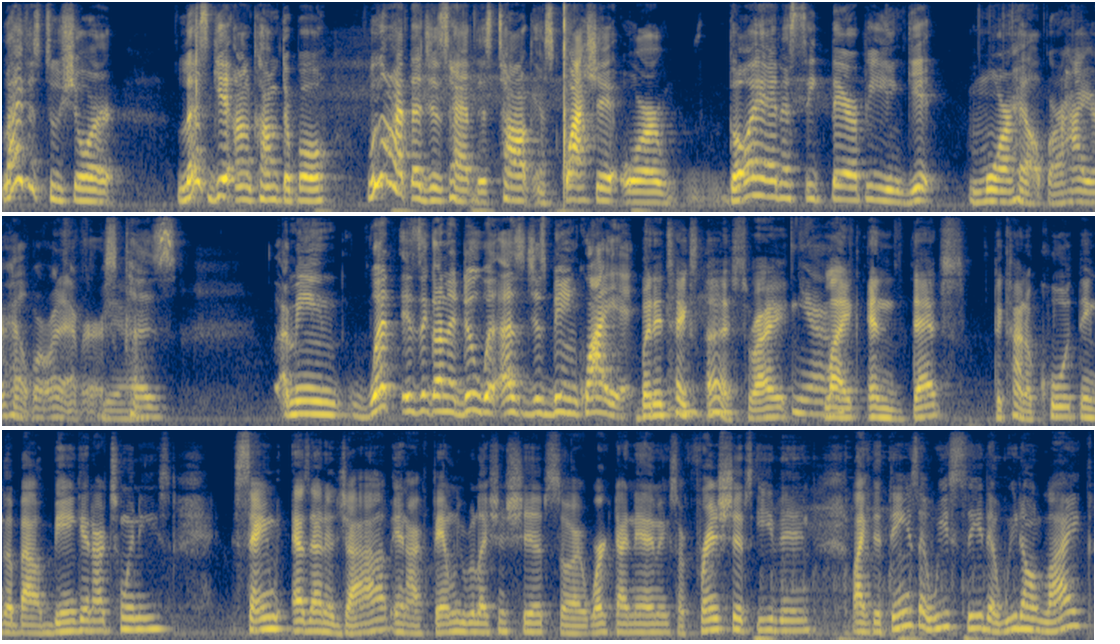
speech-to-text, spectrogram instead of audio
life is too short. Let's get uncomfortable. We're going to have to just have this talk and squash it or go ahead and seek therapy and get more help or higher help or whatever. Because, yeah. I mean, what is it going to do with us just being quiet? But it takes mm-hmm. us, right? Yeah. Like, and that's the kind of cool thing about being in our 20s. Same as at a job, in our family relationships or work dynamics or friendships, even. Like, the things that we see that we don't like,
